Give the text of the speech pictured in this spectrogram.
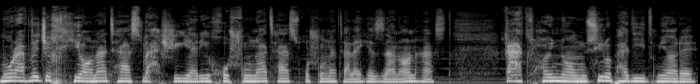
مروج خیانت هست وحشیگری خشونت هست خشونت علیه زنان هست. قتل های ناموسی رو پدید میاره.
